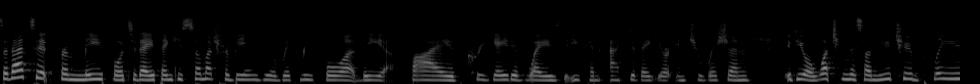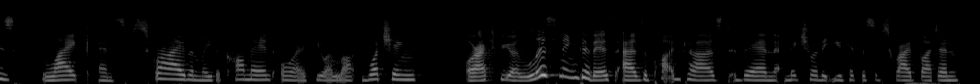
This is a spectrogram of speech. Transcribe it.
So that's it from me for today. Thank you so much for being here with me for the five creative ways that you can activate your intuition. If you are watching this on YouTube, please like and subscribe and leave a comment. Or if you are watching, or actually you are listening to this as a podcast, then make sure that you hit the subscribe button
